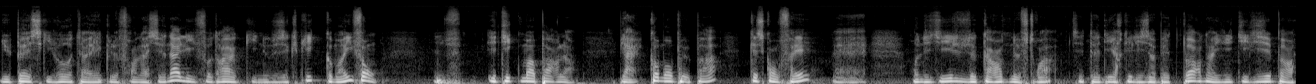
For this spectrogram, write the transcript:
du PES qui vote avec le Front National, il faudra qu'ils nous expliquent comment ils font, éthiquement parlant. Bien, comme on peut pas, qu'est-ce qu'on fait? Ben, On utilise le 49.3, c'est-à-dire qu'Elisabeth Borne a utilisé par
